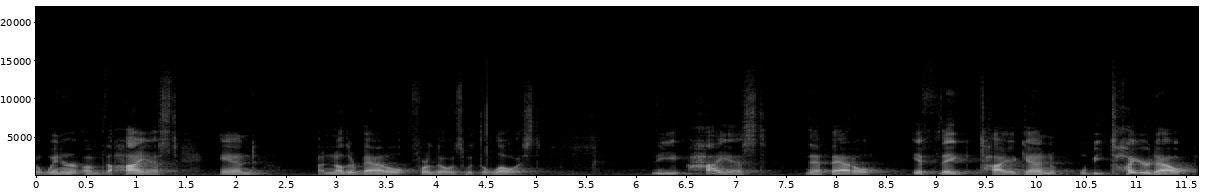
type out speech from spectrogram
the winner of the highest and another battle for those with the lowest. The highest that battle, if they tie again, will be tired out,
